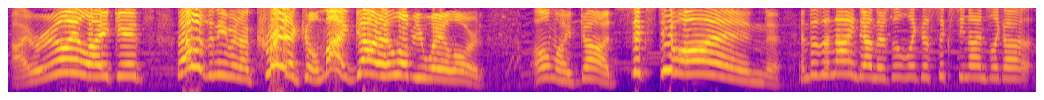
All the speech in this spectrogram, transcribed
I really like it! That wasn't even a critical! My god, I love you, Wailord! Oh my god, 61! And there's a 9 down there, so it's like a 69 is like a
